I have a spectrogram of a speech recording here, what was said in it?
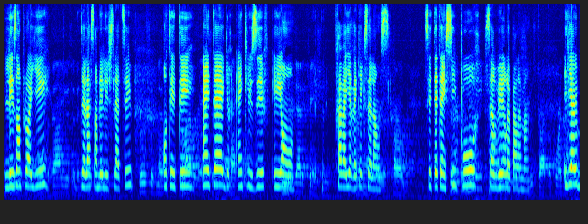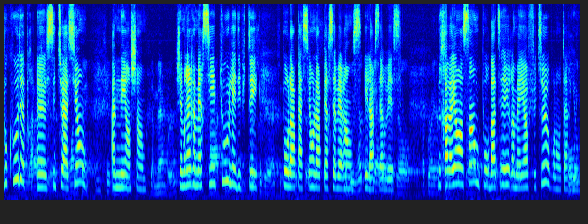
les employés de l'Assemblée législative ont été intègres, inclusifs et ont travaillé avec excellence. C'était ainsi pour servir le Parlement. Il y a eu beaucoup de euh, situations amenées en Chambre. J'aimerais remercier tous les députés pour leur passion, leur persévérance et leur service. Nous travaillons ensemble pour bâtir un meilleur futur pour l'Ontario.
